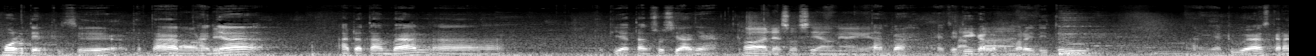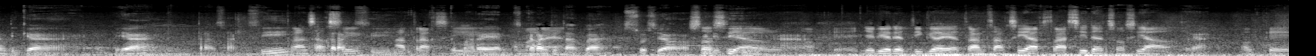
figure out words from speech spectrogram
more than tetap More than. hanya ada tambahan uh, kegiatan sosialnya Oh ada sosialnya ya. tambah Ya, jadi Tambah. kalau kemarin itu hanya dua sekarang tiga ya transaksi, Transaksi, atraksi, atraksi. kemarin sekarang ditambah sosial Sosial. Nah, Oke. Jadi ada tiga ya transaksi, atraksi dan sosial. ya. Oke.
